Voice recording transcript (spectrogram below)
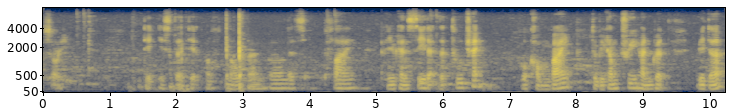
Sorry. Date is 30th of November. Let's apply. And you can see that the two check will combine to become 300 with the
